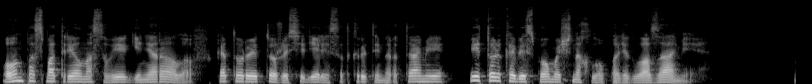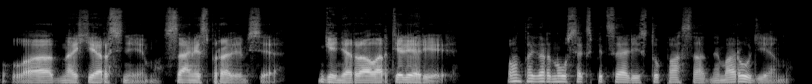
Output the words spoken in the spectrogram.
Он посмотрел на своих генералов, которые тоже сидели с открытыми ртами и только беспомощно хлопали глазами. «Ладно, хер с ним, сами справимся. Генерал артиллерии!» Он повернулся к специалисту по осадным орудиям.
